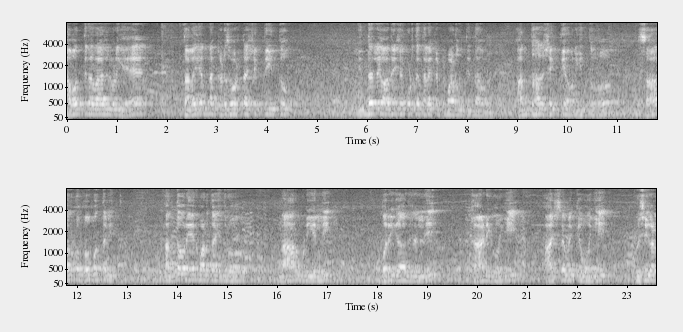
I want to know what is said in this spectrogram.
ಅವತ್ತಿನ ರಾಜರುಗಳಿಗೆ ತಲೆಯನ್ನು ಕಡಿಸುವಷ್ಟ ಶಕ್ತಿ ಇತ್ತು. ಇದ್ದಲ್ಲೇ ಆದೇಶ ಕೊಡ್ತೇವೆ ತಲೆ ಕಟ್ಟು ಮಾಡುವಂತಿದ್ದ ಅವನು. ಅಂತಹ ಶಕ್ತಿ ಅವನಿಗಿತ್ತು. ಸಾರ್ವಭೌಮತ್ವವಿತ್ತು. ಅಂಥವ್ರು ಏನು ಮಾಡ್ತಾ ಇದ್ರು? ನಾರ್ಮುಡಿಯಲ್ಲಿ, ಬರಿಗಾಲಿನಲ್ಲಿ ಕಾಡಿಗೆ ಹೋಗಿ, ಆಶ್ರಮಕ್ಕೆ ಹೋಗಿ, ಋಷಿಗಳ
